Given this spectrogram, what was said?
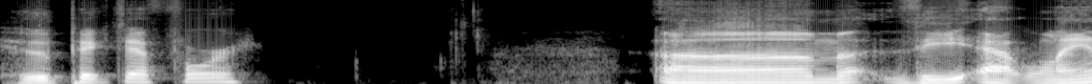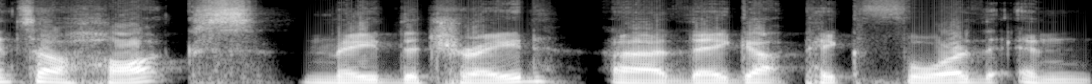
Who picked that four? Um, the Atlanta Hawks made the trade. Uh, they got pick four. In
